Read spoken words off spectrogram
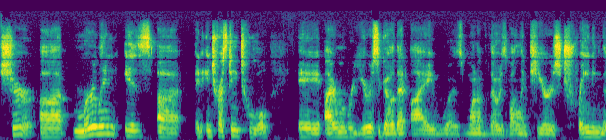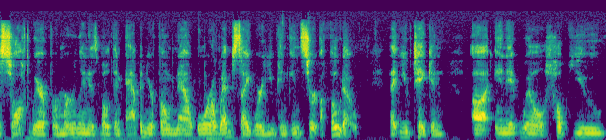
Sure. Uh, Merlin is uh, an interesting tool. A, I remember years ago that I was one of those volunteers training the software for Merlin is both an app in your phone now or a website where you can insert a photo that you've taken uh, and it will help you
